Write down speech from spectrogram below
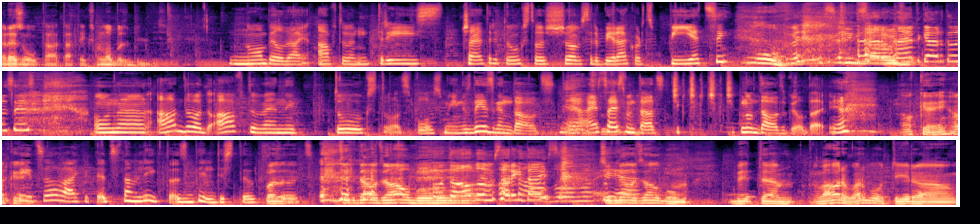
rezultātā, teiksim, labas bildes. Nobildāju aptuveni 3, 4 tūkstoši. Šovasar bija rekords 5. Cik ceru neatkārtosies. Un uh, atdodu aptuveni tūkstots plus mīnus. Diezgan daudz. Jā, es esmu tāds čik, čik, čik, čik nu daudz bildēju. Jā. Ok, ok. Tie cilvēki pēc tam liek tos bildes Pa, tūkstotis. cik daudz albumu? Foto albums arī taisa. Cik daudz albumu? Bet, um, Laura, varbūt ir uh,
